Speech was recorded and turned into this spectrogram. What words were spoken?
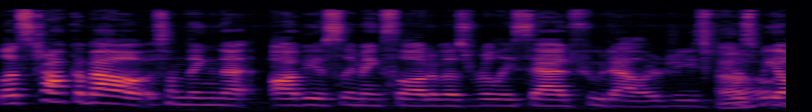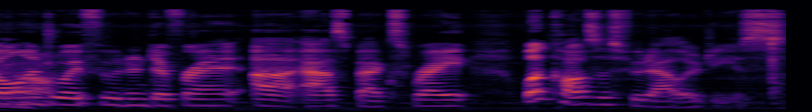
let's talk about something that obviously makes a lot of us really sad food allergies because Oh, we all yeah. enjoy food in different uh, aspects, right? What causes food allergies?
